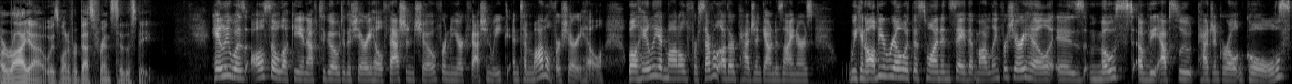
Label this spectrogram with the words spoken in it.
Araya, was one of her best friends to this date. Haley was also lucky enough to go to the Sherri Hill fashion show for New York Fashion Week and to model for Sherri Hill. While Haley had modeled for several other pageant gown designers, we can all be real with this one and say that modeling for Sherri Hill is most of the absolute pageant girl goals.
